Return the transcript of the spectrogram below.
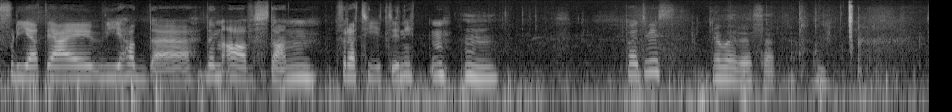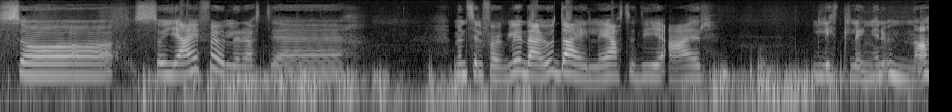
fordi at jeg Vi hadde den avstanden fra 10 til 19, Mm. på et vis. Jeg bare ser. Så, så jeg føler at jeg Men selvfølgelig, det er jo deilig at de er litt lenger unna.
